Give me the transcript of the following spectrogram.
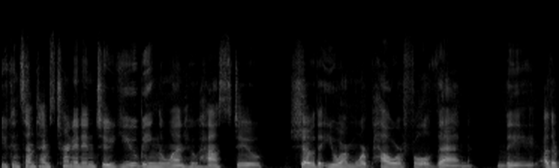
you can sometimes turn it into you being the one who has to show that you are more powerful than the other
